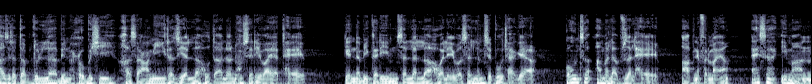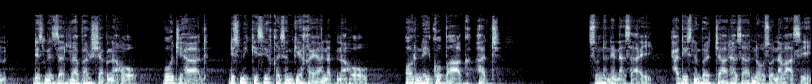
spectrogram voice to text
حضرت عبداللہ بن حبشی خسامی رضی اللہ تعالیٰ عنہ سے روایت ہے کہ نبی کریم صلی اللہ علیہ وسلم سے پوچھا گیا، کون سا عمل افضل ہے؟ آپ نے فرمایا، ایسا ایمان جس میں ذرہ بھر شک نہ ہو، وہ جہاد جس میں کسی قسم کی خیانت نہ ہو، اور نیک و پاک حج۔ سنن نسائی، حدیث نمبر چار ہزار نو سو نواسی۔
